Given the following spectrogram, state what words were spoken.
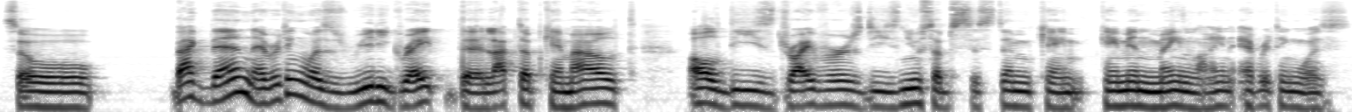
So back then, everything was really great. The laptop came out, all these drivers, these new subsystem came came in mainline. Everything was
